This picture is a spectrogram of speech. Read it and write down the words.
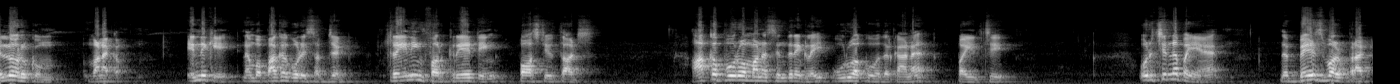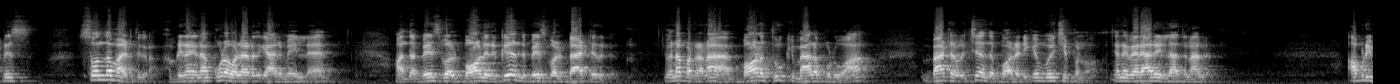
எல்லோருக்கும் வணக்கம். இன்னைக்கு நம்ம பார்க்கக்கூடிய subject training for creating positive thoughts ஆக்கப்பூர்வமான சிந்தனைகளை உருவாக்குவதற்கான பயிற்சி. ஒரு சின்ன பையன் இந்த பேஸ்பால் ப்ராக்டிஸ் சொந்தமாக எடுத்துக்கிறான். அப்படின்னா ஏன்னா கூட விளையாடுறதுக்கு யாருமே இல்லை. அந்த பேஸ்பால் பால் இருக்குது அந்த பேஸ்பால் பேட் இருக்குது இவன் என்ன பண்ணுறான்னா பாலை தூக்கி மேலே போடுவான். பேட்டை வச்சு அந்த பால் அடிக்க முயற்சி பண்ணுவான். ஏன்னா வேற யாரும் இல்லாதனால. அப்படி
